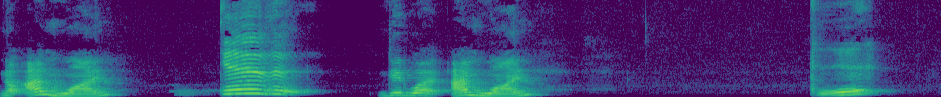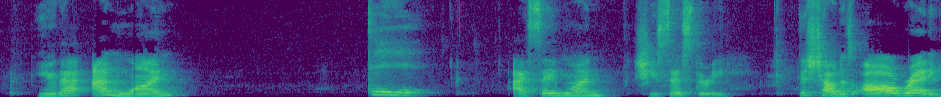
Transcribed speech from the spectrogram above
No, I'm one. it. Did what? I'm one. You hear that? I'm one. I say one, she says three. This child is already,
